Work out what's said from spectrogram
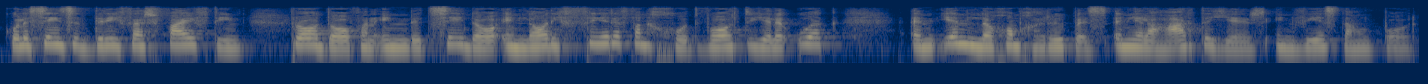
Kolossense 3 vers 15 praat daarvan en dit sê daar en laat die vrede van God waartoe julle ook in een liggaam geroep is in julle harte heers en wees dankbaar.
